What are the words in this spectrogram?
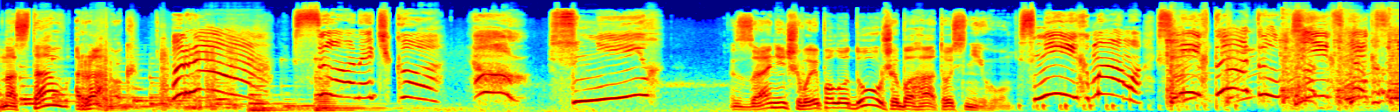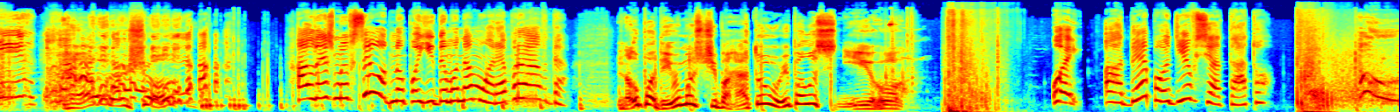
Настав ранок. За ніч випало дуже багато снігу. Сніг, мамо! Сніг, тату! Сніг, сніг, сніг! А що? Але ж ми все одно поїдемо на море, правда? Ну, подивимось, чи багато випало снігу. Ой, а де подівся тато? О,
